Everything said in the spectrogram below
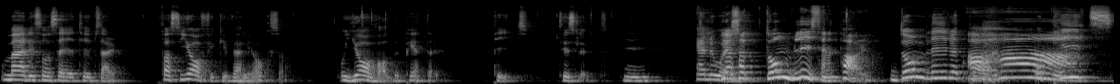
Och Madison säger typ så här, fast jag fick ju välja också. Och jag valde Peter. Pete. Till slut. Anyway. Ja, så att de blir sen ett par? De blir ett par Aha. och Petes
